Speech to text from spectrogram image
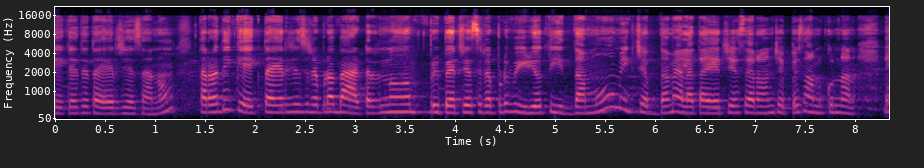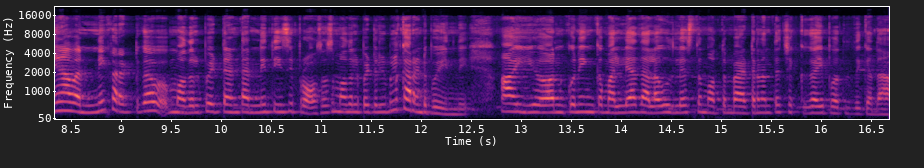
కేక్ అయితే తయారు చేశాను. తర్వాత ఈ కేక్ తయారు చేసేటప్పుడు ఆ బ్యాటర్ను ప్రిపేర్ చేసేటప్పుడు వీడియో తీద్దాము మీకు చెప్దాము ఎలా తయారు చేశారో అని చెప్పేసి అనుకున్నాను. నేను అవన్నీ కరెక్ట్గా మొదలు పెట్టంటే అన్నీ తీసి ప్రాసెస్ మొదలు పెట్టేటప్పుడు కరెంట్ పోయింది. అయ్యో అనుకుని ఇంకా మళ్ళీ అది అలా వదిలేస్తే మొత్తం బ్యాటర్ అంతా చిక్కగా అయిపోతుంది కదా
